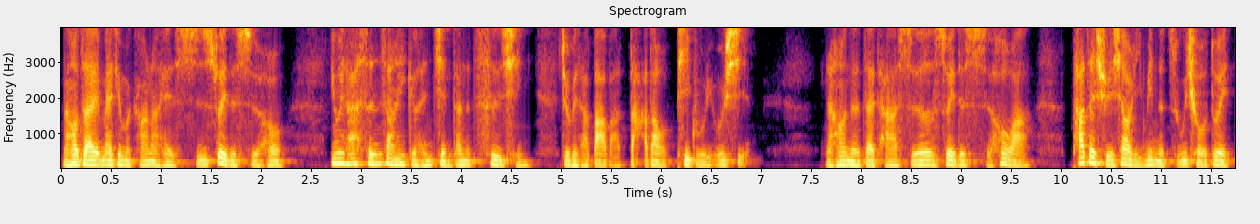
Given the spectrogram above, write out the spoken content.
然后在 Matthew McConaughey 十岁的时候。”因为他身上一个很简单的刺青，就被他爸爸打到屁股流血。然后呢，在他十二岁的时候啊，他在学校里面的足球队，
